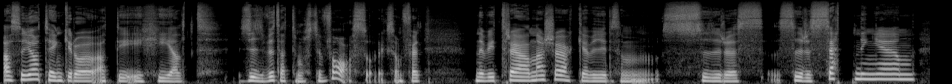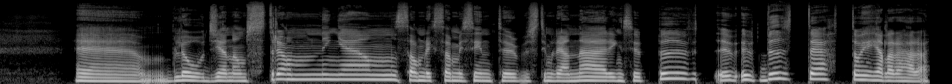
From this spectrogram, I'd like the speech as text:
alltså jag tänker då att det är helt givet att det måste vara så. Liksom. För att när vi tränar så ökar vi liksom syres, syresättningen, eh, blodgenomströmningen som liksom i sin tur stimulerar näringsutbytet och hela det här.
